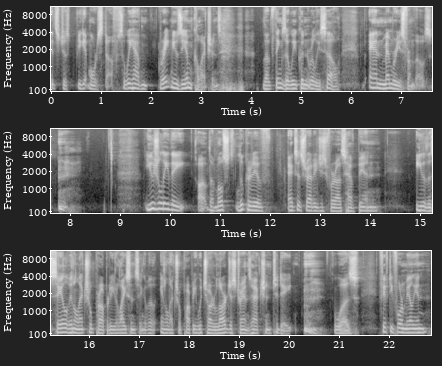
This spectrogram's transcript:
It's just you get more stuff. So we have great museum collections, the things that we couldn't really sell, and memories from those. Usually, the, uh, the most lucrative exit strategies for us have been either the sale of intellectual property or licensing of intellectual property, which our largest transaction to date was 54 million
